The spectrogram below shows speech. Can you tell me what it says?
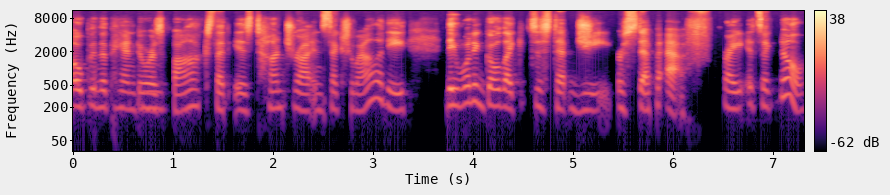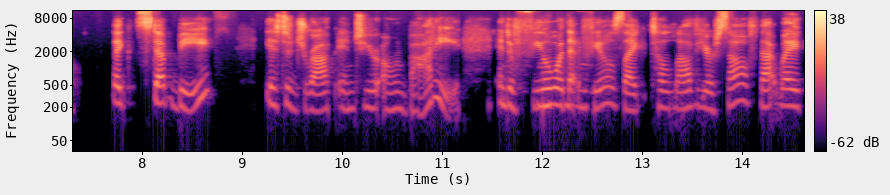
open the pandora's mm-hmm. box that is tantra and sexuality they want to go like to step g or step f right? It's like no like step b is to drop into your own body and to feel mm-hmm. what that mm-hmm. feels like to love yourself. That way,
